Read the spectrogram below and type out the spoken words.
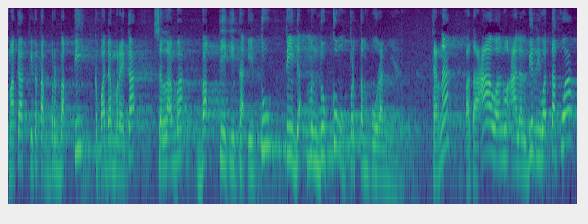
Maka kita tetap berbakti kepada mereka selama bakti kita itu tidak mendukung pertempurannya. Karena fata'awanu 'alal birri wat taqwa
